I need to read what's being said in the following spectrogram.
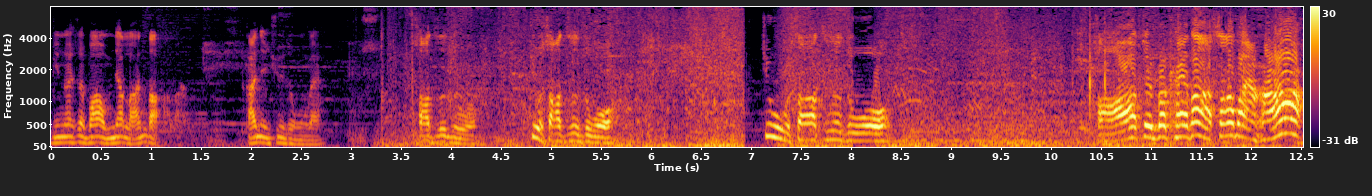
应该是把我们家蓝打了，赶紧去中来，杀蜘蛛，就杀蜘蛛，就杀蜘蛛。好，这边开大杀板行。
